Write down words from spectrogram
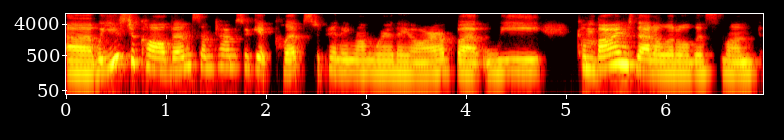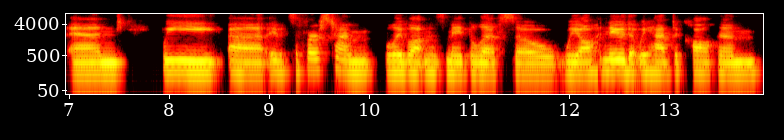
uh, we used to call them. Sometimes we get clips depending on where they are, but we combined that a little this month, and we uh, it's the first time Willy Vlautin has made the list, so we all knew that we had to call him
